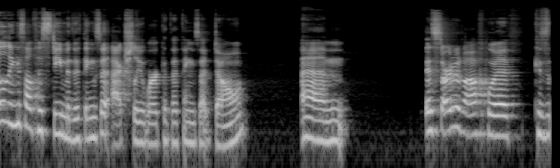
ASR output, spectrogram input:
building self esteem and the things that actually work and the things that don't. And it started off with because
